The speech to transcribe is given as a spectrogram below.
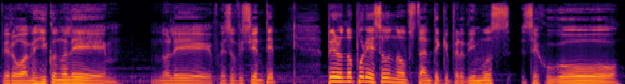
Pero a México no le no le fue suficiente, pero no por eso, no obstante que perdimos, se jugó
